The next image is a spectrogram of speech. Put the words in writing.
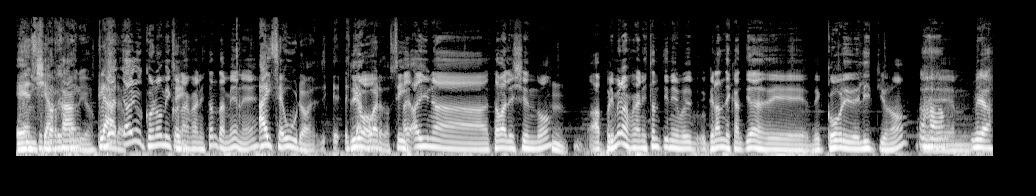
en, En Xinjiang. Claro. Hay algo económico Sí. en Afganistán también, ¿eh? Hay seguro, eh, de Digo, acuerdo, sí. Hay, hay una. Estaba leyendo. Hmm. Primero, Afganistán tiene grandes cantidades de, de cobre y de litio, ¿no? Ajá. Eh, Mira.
